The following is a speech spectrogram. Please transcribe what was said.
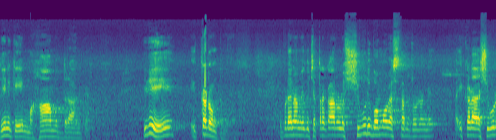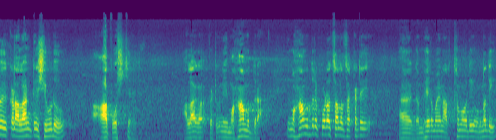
దీనికి మహాముద్ర అని పేరు. ఇది ఇక్కడ ఉంటుంది. ఎప్పుడైనా మీకు చిత్రకారులు శివుడి బొమ్మ వేస్తారు చూడండి. ఇక్కడ శివుడు ఇక్కడ అలాంటి శివుడు ఆ పోస్చర్ ఇది. అలాగా పెట్టుకుని ఈ మహాముద్ర. ఈ మహాముద్రకు కూడా చాలా చక్కటి గంభీరమైన అర్థం అది ఉన్నది.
